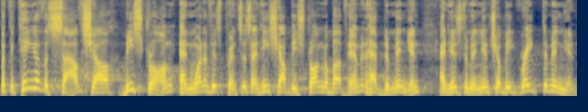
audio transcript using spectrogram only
But the king of the south shall be strong, and one of his princes, and he shall be strong above him, and have dominion, and his dominion shall be great dominion.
